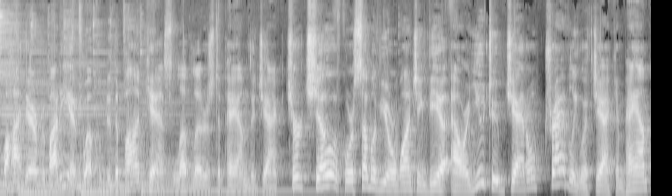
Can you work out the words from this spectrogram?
Well, hi there, everybody, and welcome to the podcast, Love Letters to Pam, the Jack Church Show. Of course, some of you are watching via our YouTube channel, Traveling with Jack and Pam.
